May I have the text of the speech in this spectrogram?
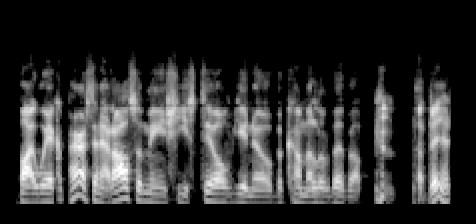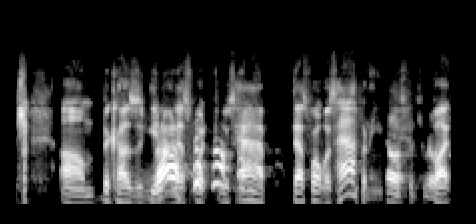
by way of comparison, that also means she's still, you know, become a little bit of a, a bitch um, because you know that's what was hap- That's what was happening. Tell us what's really but,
